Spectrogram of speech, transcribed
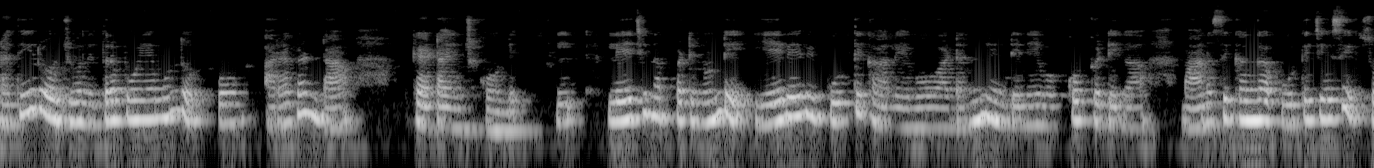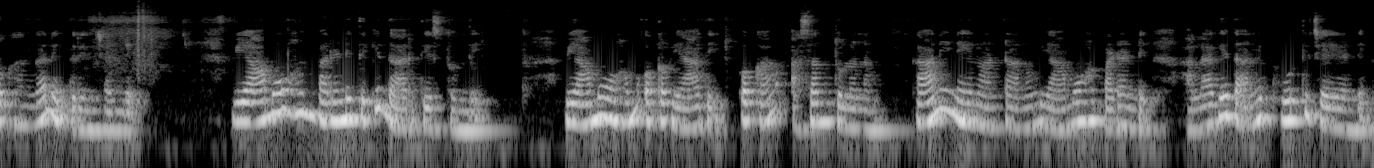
ప్రతిరోజు నిద్రపోయే ముందు ఓ అరగంట కేటాయించుకోండి. లేచినప్పటి నుండి ఏవేవి పూర్తి కాలేవో వాటన్నింటినీ ఒక్కొక్కటిగా మానసికంగా పూర్తి చేసి సుఖంగా నిద్రించండి. వ్యామోహం పరిణితికి దారితీస్తుంది. వ్యామోహం ఒక వ్యాధి ఒక అసంతులనం. కానీ నేను అంటాను వ్యామోహపడండి. అలాగే దాన్ని పూర్తి చేయండి.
